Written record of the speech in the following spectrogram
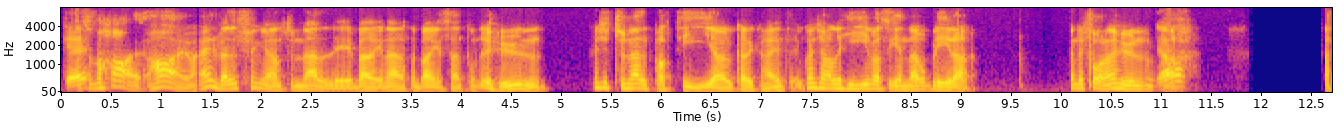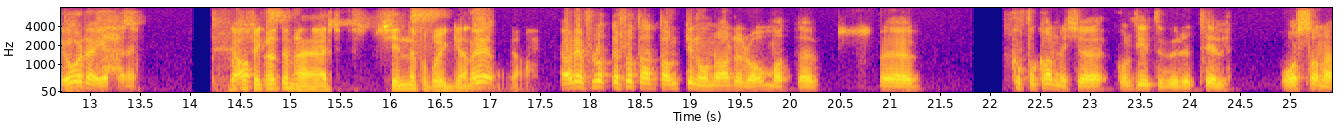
Okay. Altså, vi har, har jo en velfungerende tunnel i Bergen, nærheten av Bergen sentrum. Det er Hulen. Kanskje Tunnelpartiet eller hva det kan hete. Kan ikke alle hive seg inn der og bli der? Kan de få den hulen Ja. der? Jo, det er helt Og så fikse med skinnet på bryggen. Men Ja. Ja, det er flott, det er flott den tanken hun hadde da om at eh, Hvorfor kan ikke kollektivtilbudet til Åsane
